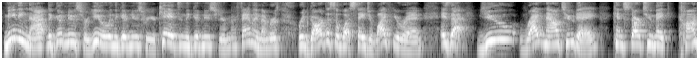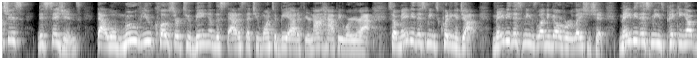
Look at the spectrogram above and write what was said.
Meaning that the good news for you and the good news for your kids and the good news for your family members, regardless of what stage of life you're in, is that you right now today can start to make conscious decisions that will move you closer to being of the status that you want to be at if you're not happy where you're at. So maybe this means quitting a job. Maybe this means letting go of a relationship. Maybe this means picking up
